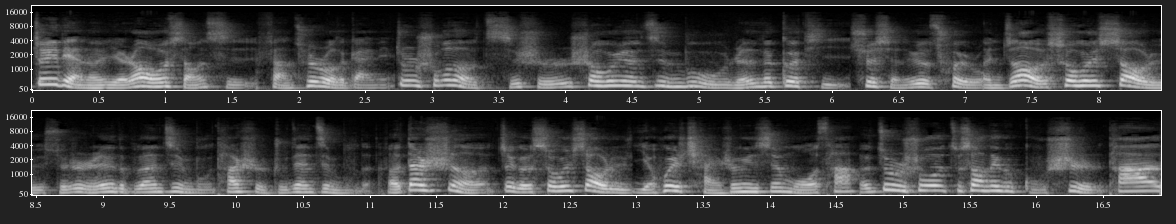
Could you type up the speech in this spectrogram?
这一点呢，也让我想起反脆弱的概念，就是说呢，其实社会越进步，人类的个体却显得越脆弱。你知道，社会效率随着人类的不断进步，它是逐渐进步的。呃，但是呢，这个社会效率也会产生一些摩擦。呃，就是说，就像那个股市，它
